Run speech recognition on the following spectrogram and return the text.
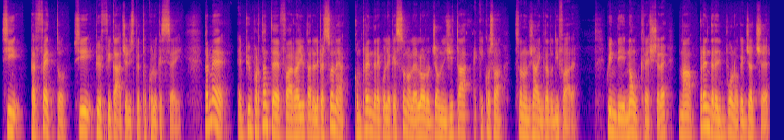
sii perfetto, sii più efficace rispetto a quello che sei. Per me è più importante far aiutare le persone a comprendere quelle che sono le loro già unicità e che cosa sono già in grado di fare. Quindi non crescere, ma prendere il buono che già c'è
